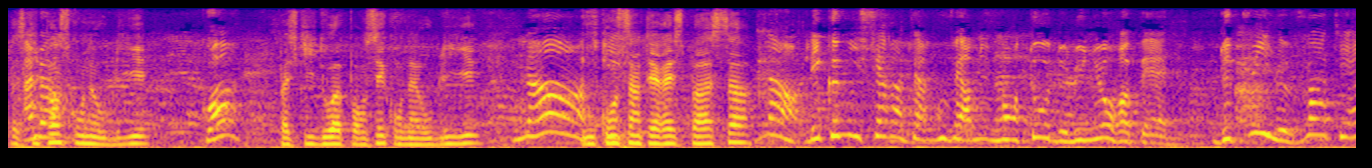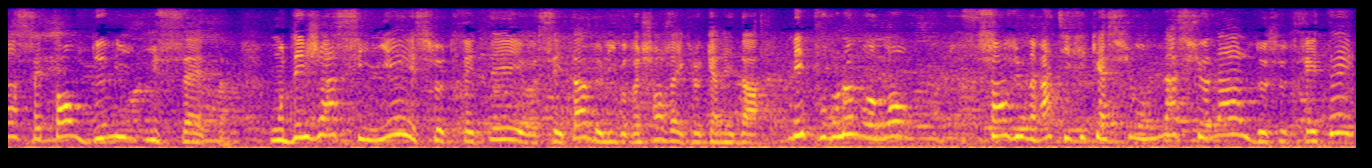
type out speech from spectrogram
Parce qu'il Alors, pense qu'on a oublié. Quoi? Parce qu'il doit penser qu'on a oublié. Non Ou qu'on qui- s'intéresse pas à ça. Non, les commissaires intergouvernementaux de l'Union européenne, depuis le 21 septembre 2017, ont déjà signé ce traité euh, CETA de libre-échange avec le Canada. Mais pour le moment, sans une ratification nationale de ce traité,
